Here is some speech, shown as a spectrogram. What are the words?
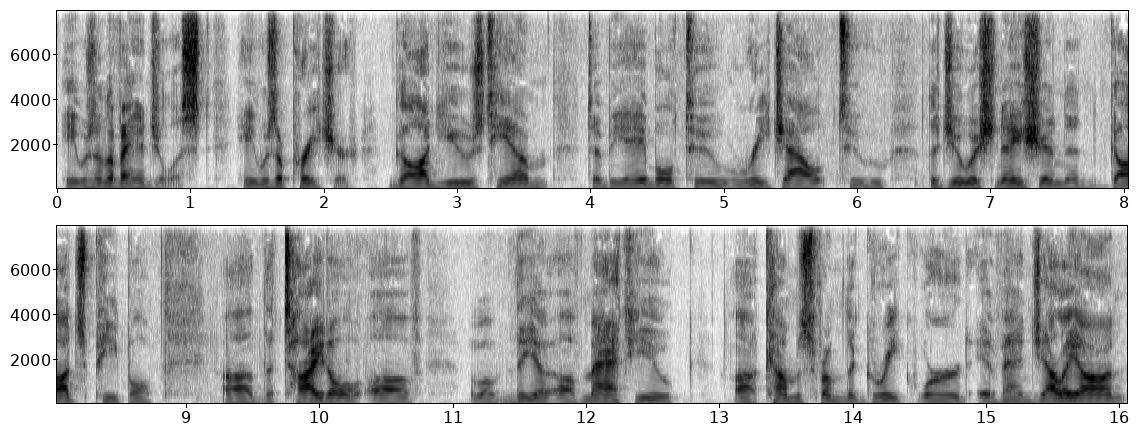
he was an evangelist, he was a preacher. God used him to be able to reach out to the Jewish nation and God's people. Uh, the title of the of Matthew uh, comes from the Greek word evangelion,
